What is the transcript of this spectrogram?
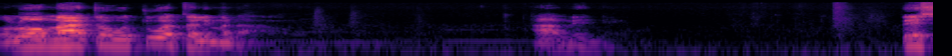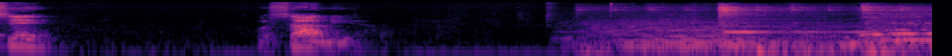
O lo mātou o tuatali manao. Āmene. Pese o saunia. Amen.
